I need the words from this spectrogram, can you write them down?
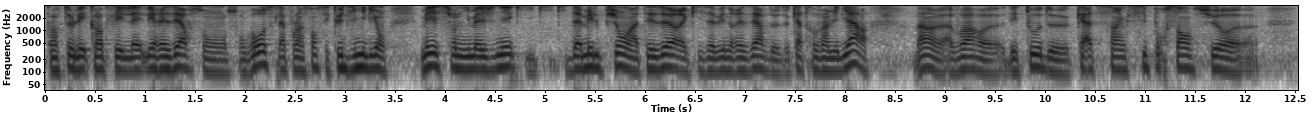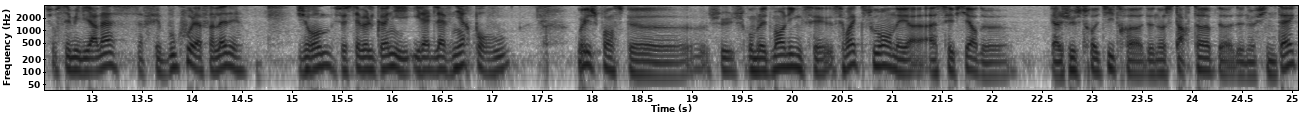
quand les réserves sont, grosses, là pour l'instant c'est que 10 millions. Mais si on imaginait qu'ils qu damaient le pion à Tether et qu'ils avaient une réserve de, de 80 milliards, ben, euh, avoir des taux de 4, 5, 6% sur ces milliards-là, ça fait beaucoup à la fin de l'année. Jérôme, ce stablecoin, il a de l'avenir pour vous? Oui, je pense que je suis, complètement en ligne. C'est vrai que souvent on est assez fier de, à juste titre, de nos startups, de, nos fintech.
